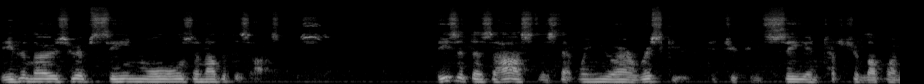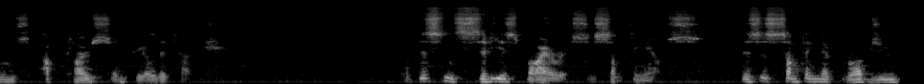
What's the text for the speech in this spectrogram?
Even those who have seen wars and other disasters. These are disasters that when you are rescued, you can see and touch your loved ones up close and feel their touch. But this insidious virus is something else. This is something that robs you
